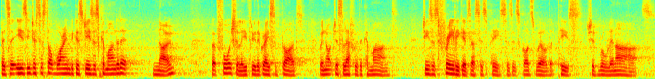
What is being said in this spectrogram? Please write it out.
But is it easy just to stop worrying because Jesus commanded it? No. But fortunately, through the grace of God, we're not just left with the command. Jesus freely gives us his peace as it's God's will that peace should rule in our hearts.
